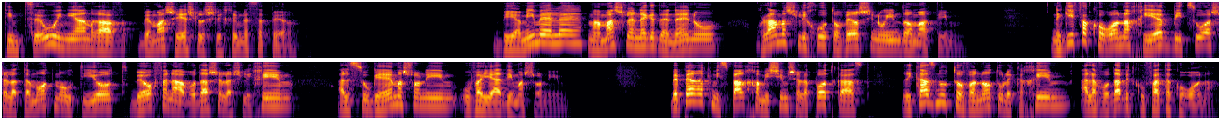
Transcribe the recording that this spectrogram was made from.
תמצאו עניין רב במה שיש לשליחים לספר. בימים אלה, ממש לנגד עינינו, עולם השליחות עובר שינויים דרמטיים. נגיף הקורונה חייב ביצוע של התאמות מהותיות באופן העבודה של השליחים, על סוגיהם השונים וביעדים השונים. בפרק מספר 50 של הפודקאסט ריכזנו תובנות ולקחים על עבודה בתקופת הקורונה.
